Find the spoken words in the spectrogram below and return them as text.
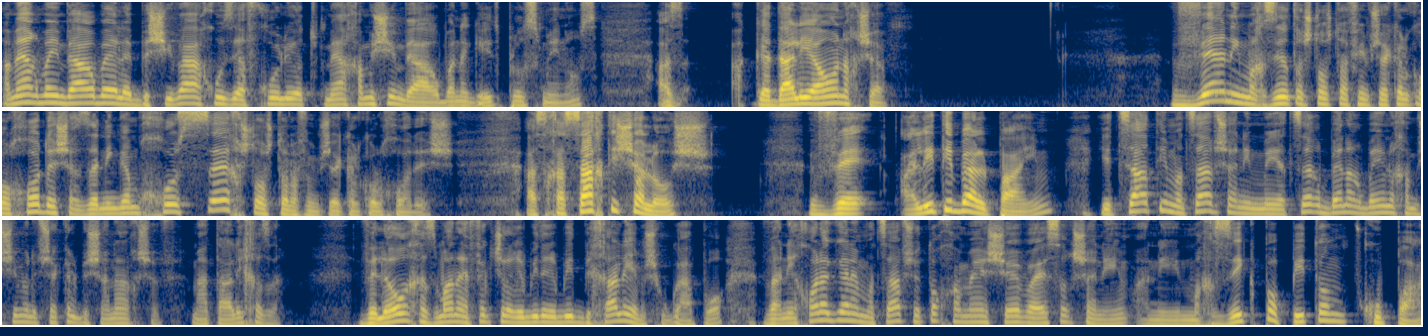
ה-144 האלה ב-7% יהפכו להיות 154 נגיד, פלוס מינוס, אז גדל לי ההון עכשיו. ואני מחזיר את ה-3,000 שקל כל חודש, אז אני גם חוסך 3,000 שקל כל חודש. אז חסכתי 3, עליתי ב-2000, יצרתי מצב שאני מייצר בין 40 ל-50 אלף שקל בשנה עכשיו, מהתהליך הזה. ולאורך הזמן האפקט של ריבית ריבית בכלל יהיה משוגע פה, ואני יכול להגיע למצב שתוך 5, 7, 10 שנים, אני מחזיק פה פתאום קופה,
